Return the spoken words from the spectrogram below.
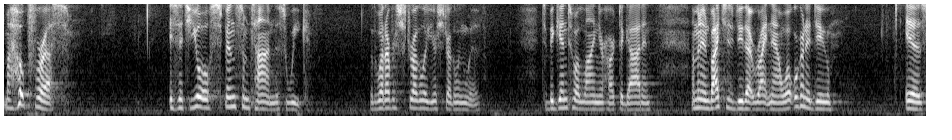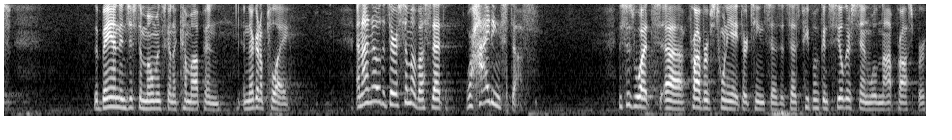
My hope for us is that you'll spend some time this week with whatever struggle you're struggling with to begin to align your heart to God. And I'm going to invite you to do that right now. What we're going to do is the band in just a moment is going to come up and, and they're going to play. And I know that there are some of us that we're hiding stuff. This is what uh, Proverbs 28 13 says. It says, People who conceal their sin will not prosper,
